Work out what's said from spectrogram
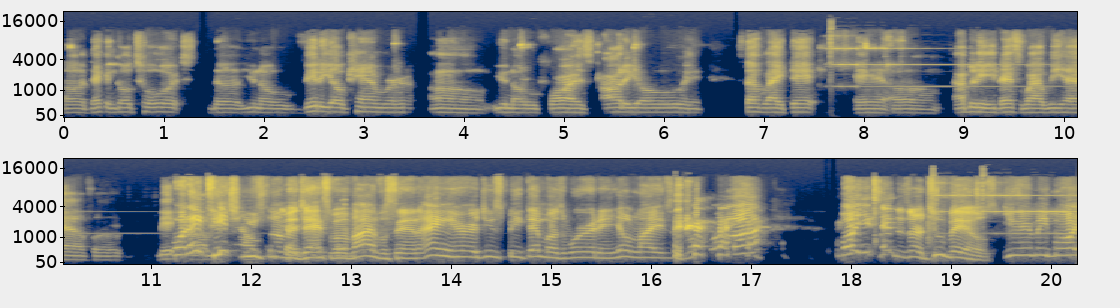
uh, that can go towards the you know video camera, um, you know, far as audio and stuff like that. And um, I believe that's why we have a big. Boy, they teach you house something at Jacksonville Jackson Revival saying, I ain't heard you speak that much word in your life. boy, boy you, that deserve two bells. You hear me, boy?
